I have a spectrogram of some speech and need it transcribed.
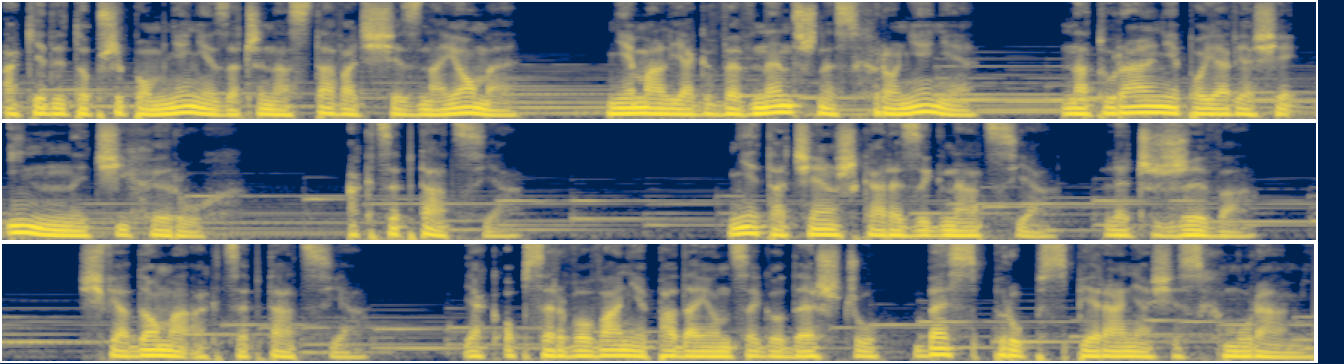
A kiedy to przypomnienie zaczyna stawać się znajome, niemal jak wewnętrzne schronienie, naturalnie pojawia się inny cichy ruch akceptacja. Nie ta ciężka rezygnacja, lecz żywa, świadoma akceptacja, jak obserwowanie padającego deszczu bez prób spierania się z chmurami.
